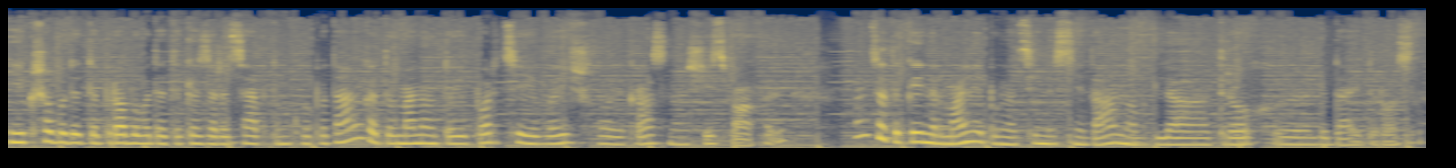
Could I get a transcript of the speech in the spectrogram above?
Якщо будете пробувати таке за рецептом клопотанка, то в мене у тої порції вийшло якраз на 6 вафель. Ну, це такий нормальний повноцінний сніданок для трьох е, людей дорослих.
